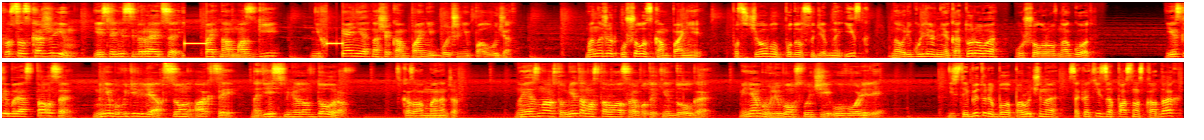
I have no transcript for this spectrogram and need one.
"Просто скажи им, если они собираются ебать нам мозги, нихуя они от нашей компании больше не получат". Менеджер ушел из компании, после чего был подан судебный иск, на урегулирование которого ушел ровно год. Если бы я остался, мне бы выделили опцион акций на 10 миллионов долларов, сказал менеджер. Но я знал, что мне там оставалось работать недолго. Меня бы в любом случае уволили. Дистрибьютору было поручено сократить запас на складах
